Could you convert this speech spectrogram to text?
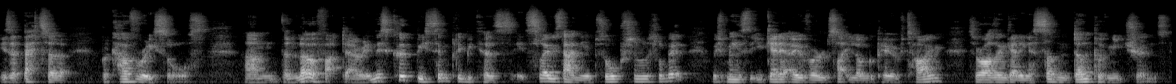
is a better recovery source um, than lower fat dairy, and this could be simply because it slows down the absorption a little bit, which means that you get it over a slightly longer period of time. So rather than getting a sudden dump of nutrients,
